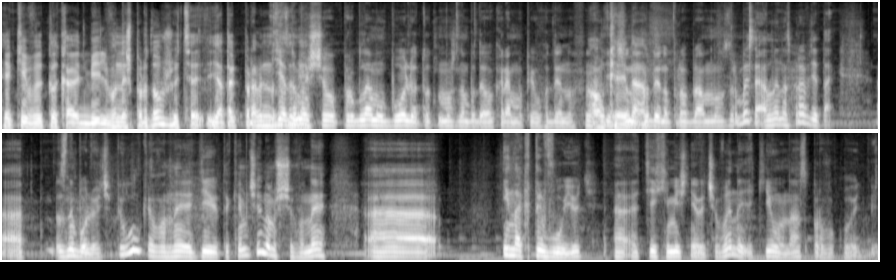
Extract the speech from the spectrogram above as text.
які викликають біль, вони ж продовжуються. Я так правильно Я розумію? думаю, що проблему болю тут можна буде окремо півгодину, Окей, якщо да. на годину проблему зробити, але насправді так. Е, Знеболюючі пігулки вони діють таким чином, що вони е, інактивують е, ті хімічні речовини, які у нас провокують біль.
